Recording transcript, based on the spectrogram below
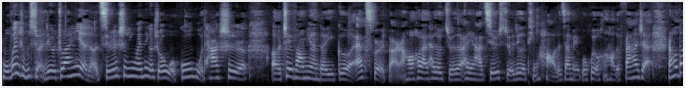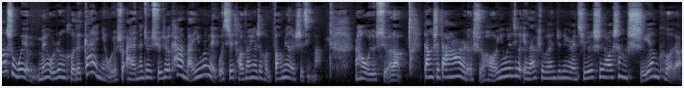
我为什么选这个专业呢？其实是因为那个时候我姑姑她是呃这方面的一个 expert 吧，然后后来她就觉得哎呀，其实学这个挺好的，在美国会有很好的发展。然后当时我也没有任何的概念，我就说哎，那就学学看吧，因为美国其实调专业是很方便的事情嘛。然后我就学了。当时大二的时候，因为这个 electrical engineering 其实是要上实验课的，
